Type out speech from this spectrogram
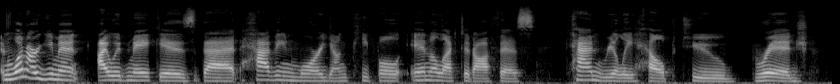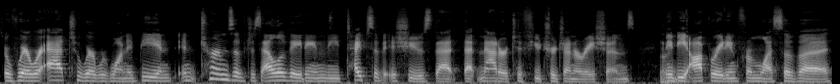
And one argument I would make is that having more young people in elected office can really help to bridge sort of where we're at to where we want to be in, in terms of just elevating the types of issues that, that matter to future generations, right. maybe operating from less of a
